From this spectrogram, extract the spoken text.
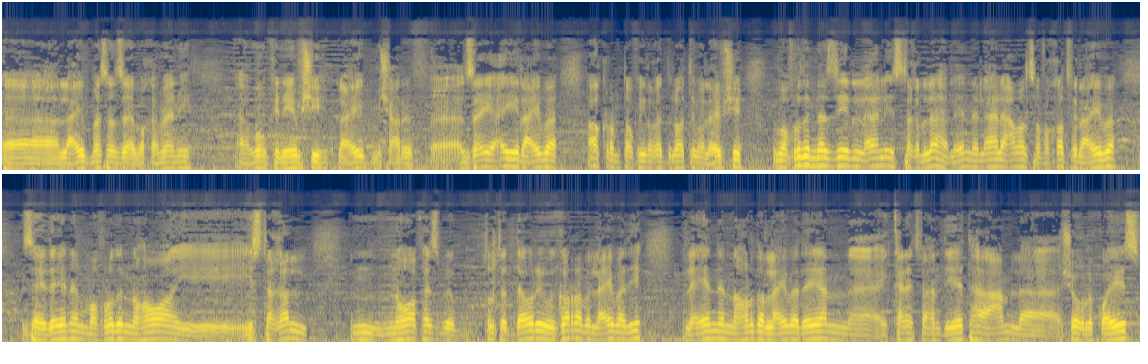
آه لعيب مثلا زي بكماني ممكن يمشي لعيب مش عارف آه، زي أي لعيبة أكرم توفيق لغاية دلوقتي ما لعبش. المفروض الناس دي الأهلي يستغلها لأن الأهلي عمل صفقات في لعيبة زي دي. المفروض إن هو يستغل إن هو فاز ببطولة الدوري ويجرب اللعيبة دي لأن النهارده اللعيبة دي آه، كانت في أنديتها عاملة شغل كويس.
